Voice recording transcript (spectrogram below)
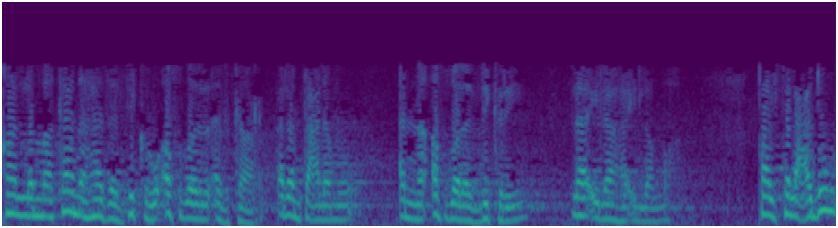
قال لما كان هذا الذكر أفضل الأذكار ألم تعلموا أن أفضل الذكر لا إله إلا الله؟ قال فالعدو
